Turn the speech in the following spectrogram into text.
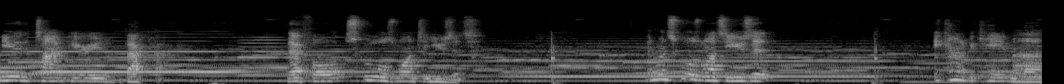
near the time period of the backpack. Therefore, schools want to use it. And when schools want to use it, it kind of became a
